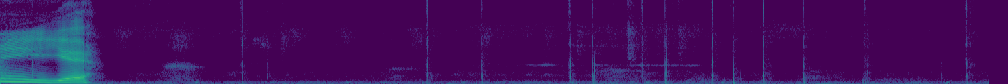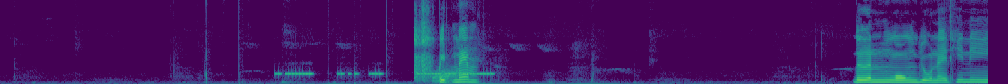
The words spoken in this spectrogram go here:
ยเย่ปิดแม่ม เดินงงอยู่ในที่นี่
